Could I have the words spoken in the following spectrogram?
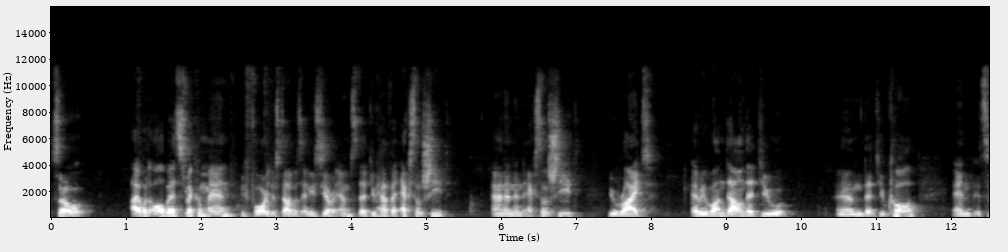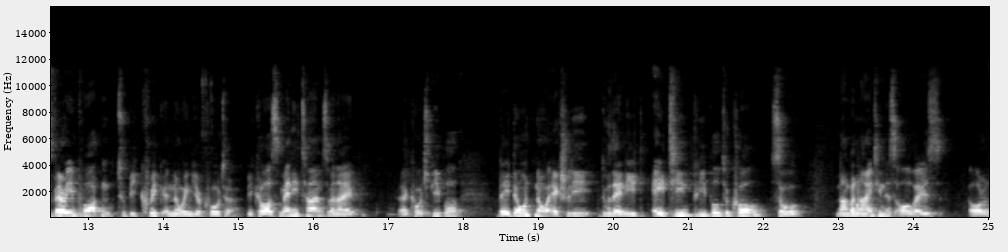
So I would always recommend, before you start with any CRMs, that you have an Excel sheet, and in an Excel sheet you write everyone down that you, um, that you call, and it's very important to be quick in knowing your quota because many times when I uh, coach people, they don't know actually, do they need 18 people to call? So number 19 is always, or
